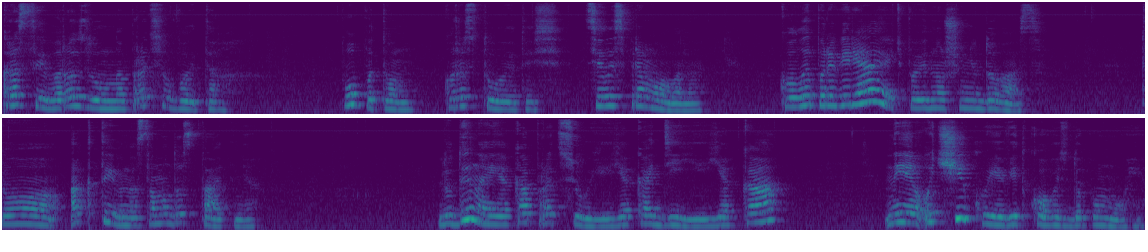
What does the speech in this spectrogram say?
Красива, розумна, працьовита. Попитом користуєтесь, цілеспрямована. Коли перевіряють по відношенню до вас, то активна, самодостатня. Людина, яка працює, яка діє, яка не очікує від когось допомоги,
